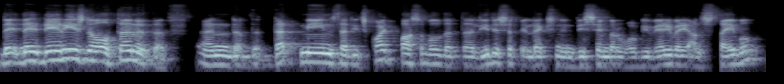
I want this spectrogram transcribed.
there, there, there is no alternative. And that means that it's quite possible that the leadership election in December will be very, very unstable.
